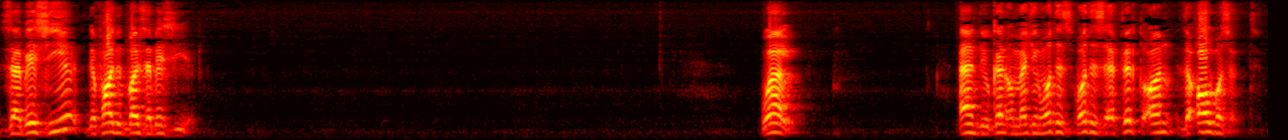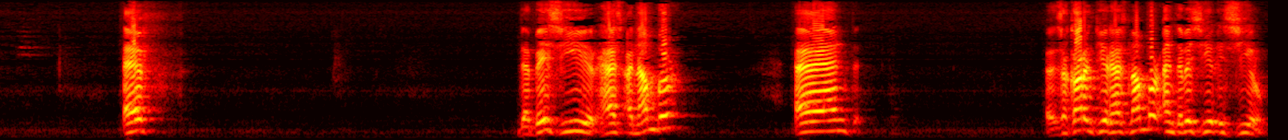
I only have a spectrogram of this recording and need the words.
the base year divided by the base year. Well, and you can imagine what is what is the effect on the opposite. If the base year has a number and the current year has number and the base year is zero.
